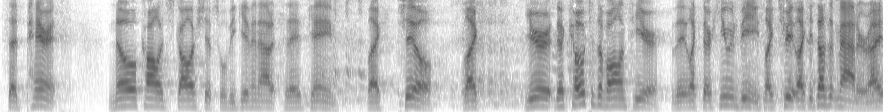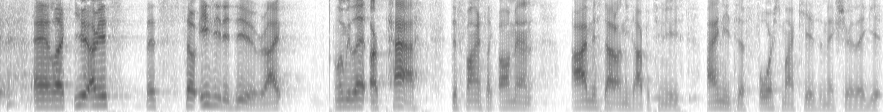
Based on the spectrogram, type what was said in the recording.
said parents. No college scholarships will be given out at today's game. like, chill. Like, you're, the coach is a volunteer. They, like, they're human beings. Like, treat, like, it doesn't matter, right? And, like, you, I mean, it's, it's so easy to do, right? When we let our past define us, like, oh man, I missed out on these opportunities. I need to force my kids to make sure they get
